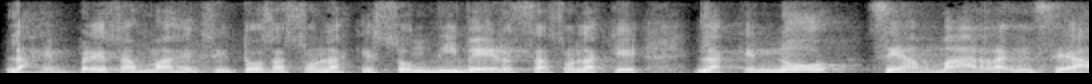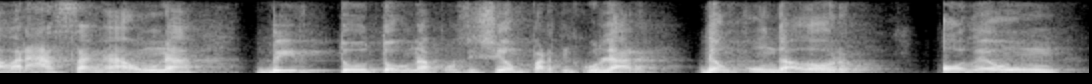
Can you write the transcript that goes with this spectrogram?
Las empresas más exitosas son las que son diversas, son las que, las que no se amarran y se abrazan a una virtud o una posición particular de un fundador o de un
